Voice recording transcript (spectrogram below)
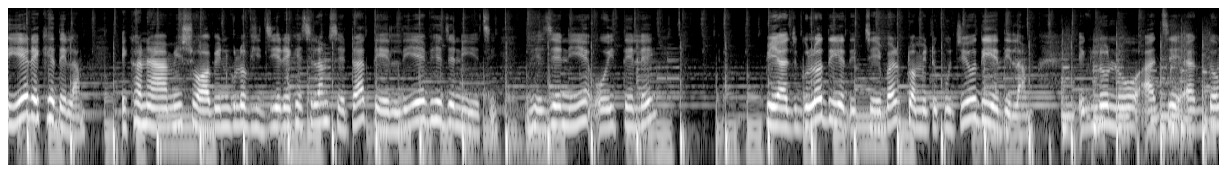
দিয়ে রেখে দিলাম। এখানে আমি সোয়াবিনগুলো ভিজিয়ে রেখেছিলাম। সেটা তেল দিয়ে ভেজে নিয়েছি। ভেজে নিয়ে ওই তেলে পেঁয়াজগুলো দিয়ে দিচ্ছি। এবার টমেটো কুচিও দিয়ে দিলাম। এগুলো লো আছে একদম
